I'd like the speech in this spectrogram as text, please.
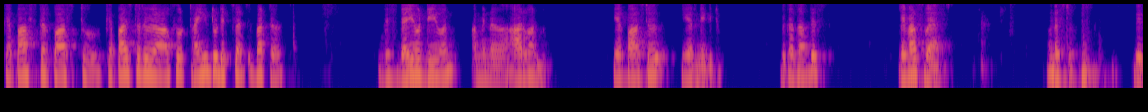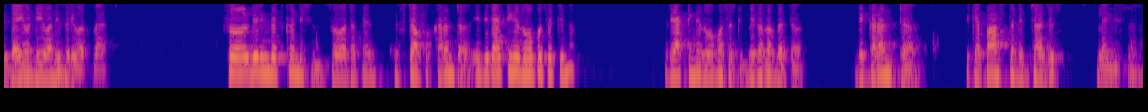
capacitor positive, capacitor will also trying to discharge, but uh, this diode D1, I mean uh, R1, here positive, here negative. Because of this reverse biased. Understood? This diode D1 is reverse biased. So during that condition, so what happened? Instead of current, uh, it is acting as open circuit. No? It acting as open circuit. Because of that, uh, the current, uh, the capacitor discharges like this manner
